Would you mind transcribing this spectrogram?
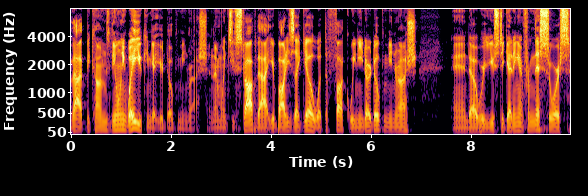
that becomes the only way you can get your dopamine rush. And then once you stop that, your body's like, yo, what the fuck? We need our dopamine rush. And uh, we're used to getting it from this source,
